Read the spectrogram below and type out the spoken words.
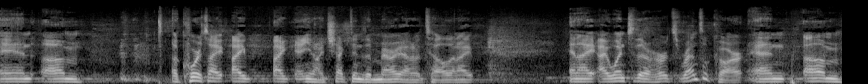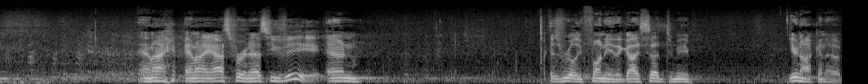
and um, of course I, I, you know I checked into the Marriott hotel, and I and I, went to the Hertz rental car, and um, and I and I asked for an SUV, and it's really funny. The guy said to me, "You're not gonna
